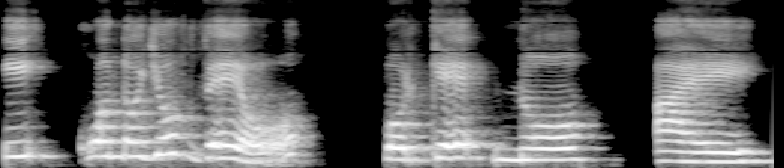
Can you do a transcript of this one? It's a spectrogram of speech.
Y cuando yo veo por qué no hay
